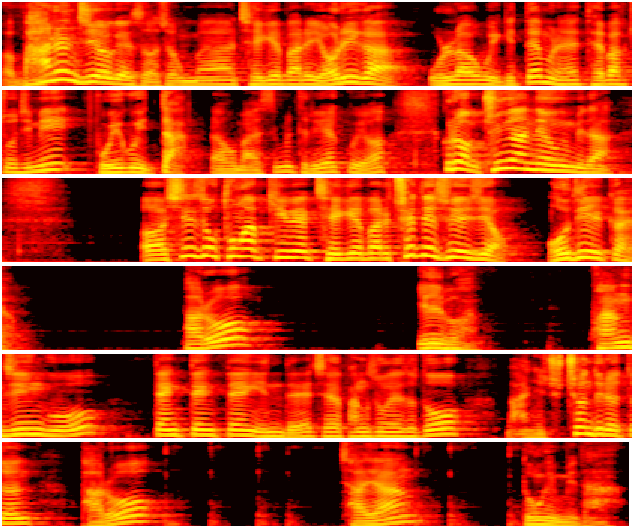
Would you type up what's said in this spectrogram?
많은 지역에서 정말 재개발의 열의가 올라오고 있기 때문에 대박 조짐이 보이고 있다라고 말씀을 드리겠고요. 그럼 중요한 내용입니다. 어, 신속통합기획 재개발의 최대 수혜 지역 어디일까요? 바로 1번 광진구 땡땡땡인데 제가 방송에서도 많이 추천드렸던 바로 자양동입니다.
